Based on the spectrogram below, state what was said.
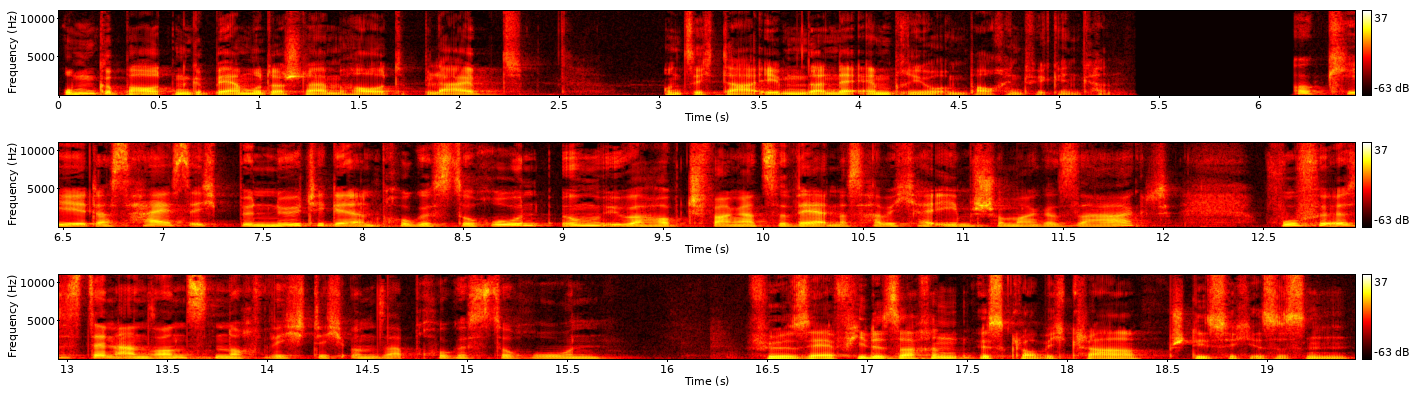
umgebauten Gebärmutterschleimhaut bleibt und sich da eben dann der Embryo im Bauch entwickeln kann. Okay, das heißt, ich benötige ein Progesteron, um überhaupt schwanger zu werden. Das habe ich ja eben schon mal gesagt. Wofür ist es denn ansonsten noch wichtig, unser Progesteron? Für sehr viele Sachen ist, glaube ich, klar, schließlich ist es ein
